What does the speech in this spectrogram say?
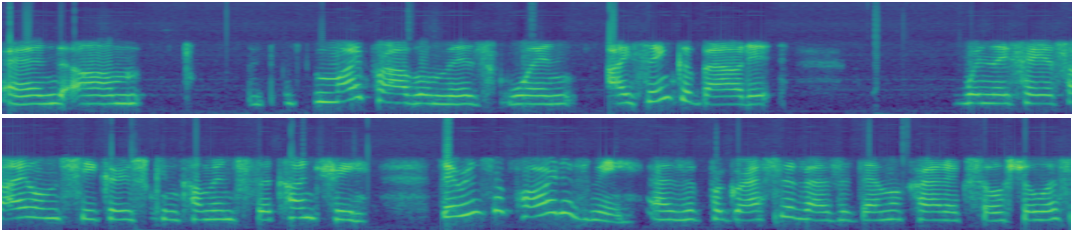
And um, my problem is when I think about it, when they say asylum seekers can come into the country, there is a part of me, as a progressive, as a democratic socialist,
